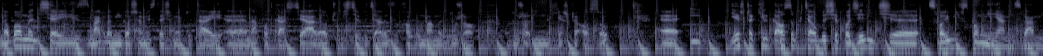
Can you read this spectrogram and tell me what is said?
No bo my dzisiaj z Magdą i Gosią jesteśmy tutaj e, na podcaście, ale oczywiście w Wydziale Zuchowym mamy dużo, dużo innych jeszcze osób. E, I jeszcze kilka osób chciałoby się podzielić e, swoimi wspomnieniami z Wami.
